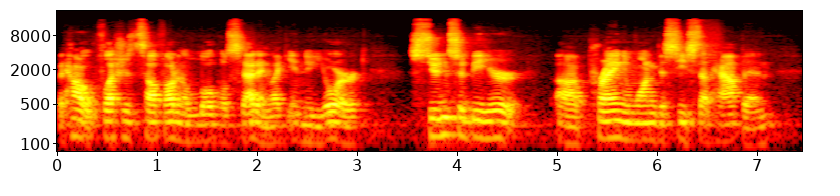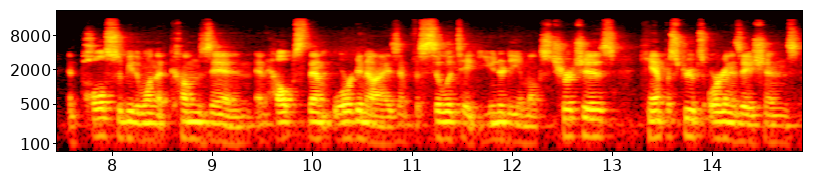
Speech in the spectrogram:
but how it fleshes itself out in a local setting, like in New York, students would be here uh, praying and wanting to see stuff happen. And Pulse would be the one that comes in and helps them organize and facilitate unity amongst churches, campus groups, organizations,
